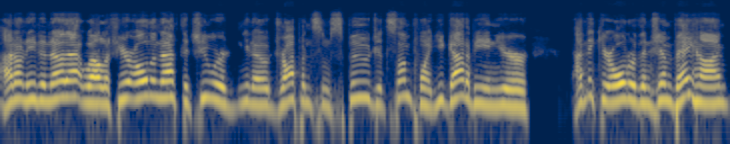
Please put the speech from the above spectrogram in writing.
I don't need to know that. Well, if you're old enough that you were, you know, dropping some spooge at some point, you got to be in your. I think you're older than Jim Boeheim.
